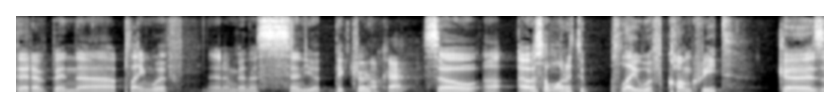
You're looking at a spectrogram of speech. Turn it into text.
that I've been uh, playing with, and I'm gonna send you a picture. Okay. So uh, I also wanted to play with concrete because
